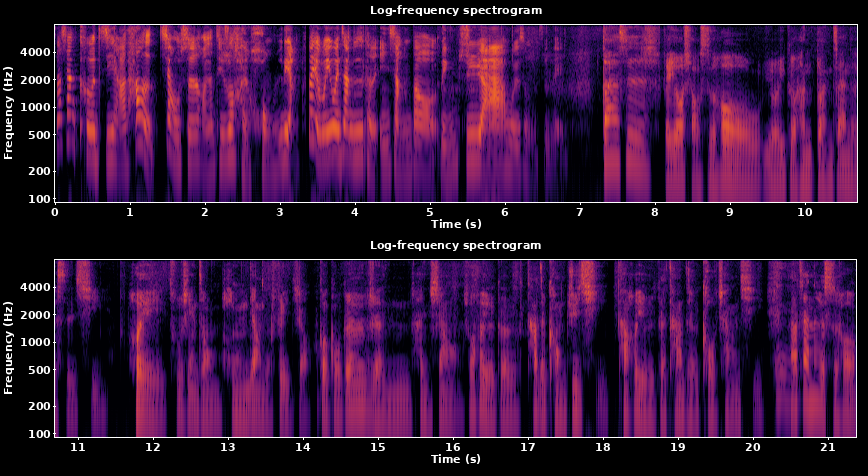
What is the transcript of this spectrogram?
那像柯基啊，它的叫声好像听说很洪亮，那有没有因为这样就是可能影响到邻居啊，或者什么之类的？但是肥友小时候有一个很短暂的时期，会出现这种洪亮的吠叫。狗狗跟人很像哦，就会有一个它的恐惧期，它会有一个它的口腔期。嗯那在那个时候，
